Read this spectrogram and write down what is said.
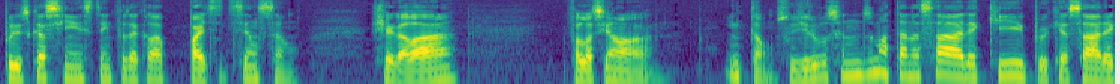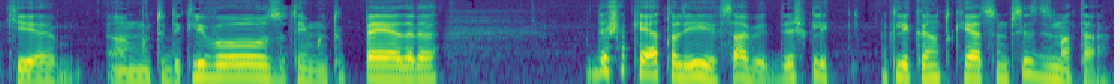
por isso que a ciência tem que fazer aquela parte de extensão. Chega lá, fala assim, ó. Então, sugiro você não desmatar nessa área aqui, porque essa área aqui é, é muito declivoso, tem muito pedra. Deixa quieto ali, sabe? Deixa aquele, aquele canto quieto, você não precisa desmatar.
